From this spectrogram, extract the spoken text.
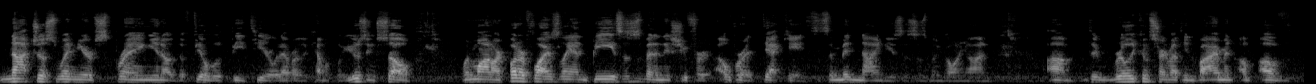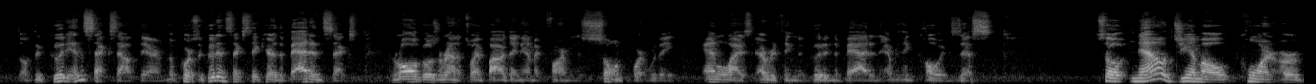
not just when you're spraying, you know, the field with BT or whatever the chemical you're using. So when monarch butterflies land, bees, this has been an issue for over a decade. Since the mid 90s, this has been going on. Um, they're really concerned about the environment of, of, of the good insects out there. And of course, the good insects take care of the bad insects, it all goes around. That's why biodynamic farming is so important, where they analyze everything, the good and the bad, and everything coexists. So now GMO corn or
